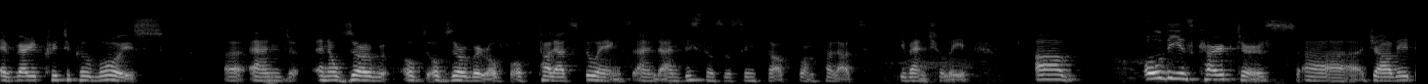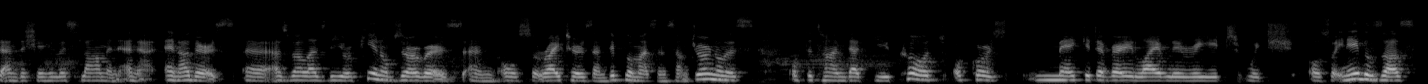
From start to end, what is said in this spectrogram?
a very critical voice uh, and an observer observer of, of Talat's doings and, and distances himself from Talat eventually. Um, all these characters, uh, Javid and the Sheikhul Islam and, and, and others, uh, as well as the European observers and also writers and diplomats and some journalists of the time that you could, of course, make it a very lively read, which also enables us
